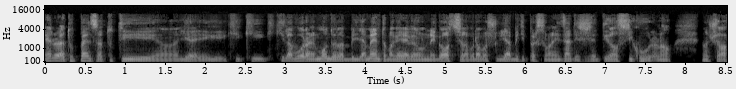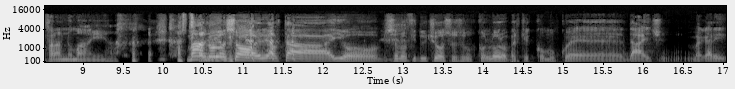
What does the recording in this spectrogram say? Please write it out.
E allora tu pensa a tutti uh, gli, chi, chi, chi, lavora nel mondo dell'abbigliamento, magari aveva un negozio, lavorava sugli abiti personalizzati, si sentiva al sicuro, no? Non ce la faranno mai. Ma non lo so, in realtà io sono fiducioso su, con loro perché comunque, dai, magari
